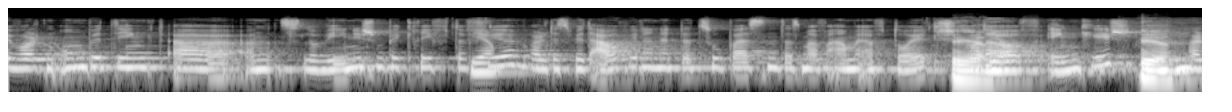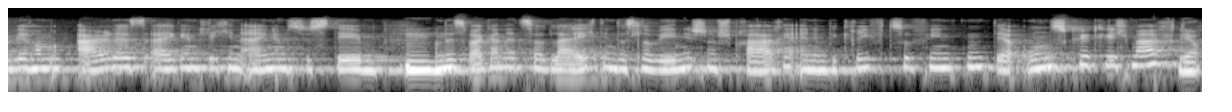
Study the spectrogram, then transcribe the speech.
Wir wollten unbedingt äh, einen slowenischen Begriff dafür, Ja. weil das wird auch wieder nicht dazu passen, dass man auf einmal auf Deutsch Ja. oder Ja. auf Englisch, Ja. weil wir haben alles eigentlich in einem System. Und es war gar nicht so leicht, in der slowenischen Sprache einen Begriff zu finden, der uns glücklich macht. Ja.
